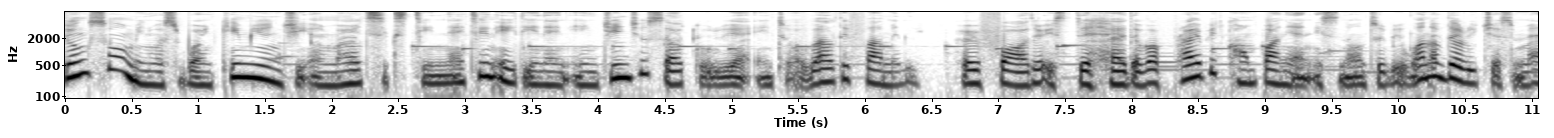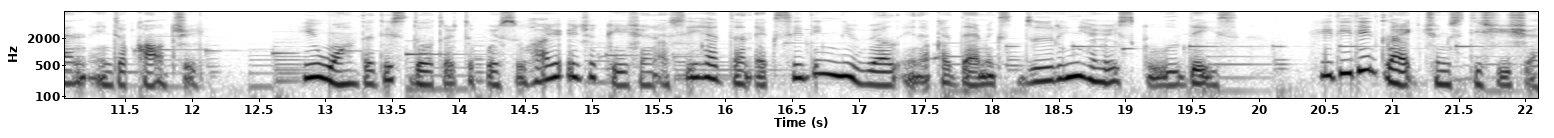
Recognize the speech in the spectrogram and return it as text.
Jung So-min was born Kim Yoon-ji on March 16, 1989 in Jinju, South Korea into a wealthy family. Her father is the head of a private company and is known to be one of the richest men in the country. He wanted his daughter to pursue higher education as she had done exceedingly well in academics during her school days. He didn't like Jung's decision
